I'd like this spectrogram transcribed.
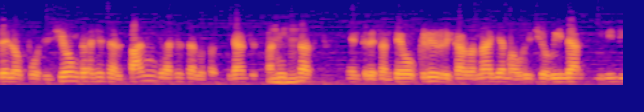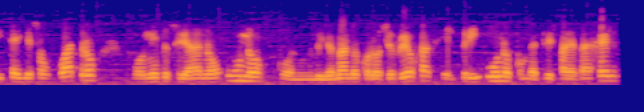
de la oposición gracias al PAN, gracias a los aspirantes panistas, entre Santiago Krill, Ricardo Anaya, Mauricio Vila y Lili Telle son cuatro, Movimiento Ciudadano uno con Luis Donaldo Colosio Riojas, el PRI uno con Beatriz Paredes Rangel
